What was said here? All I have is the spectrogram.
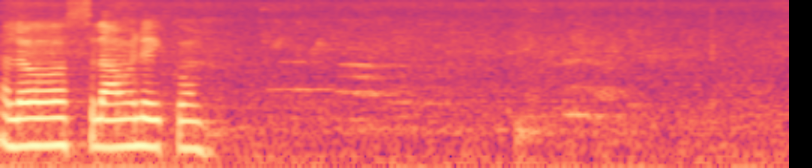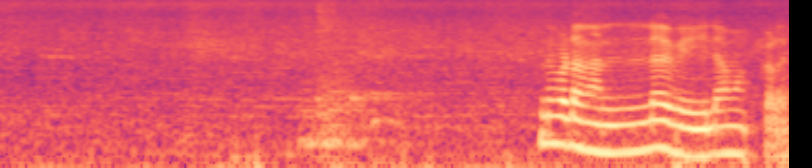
ഹലോ അസ്സാം വലൈക്കും ഇന്നിവിടെ നല്ല വെയിലാണ് മക്കളെ.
